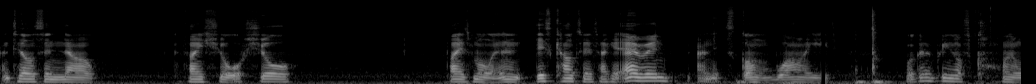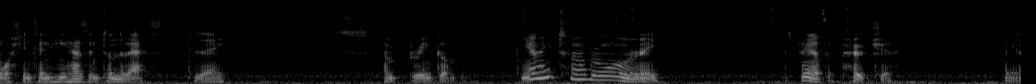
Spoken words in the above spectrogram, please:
And Tillerson now can find Shaw. Shaw finds Mullen. And this counter attack at Aaron, and it's gone wide. We're going to bring off Conor Washington. He hasn't done the best today. And bring up Yannick Traore. It's a bit of a poacher. Yeah.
